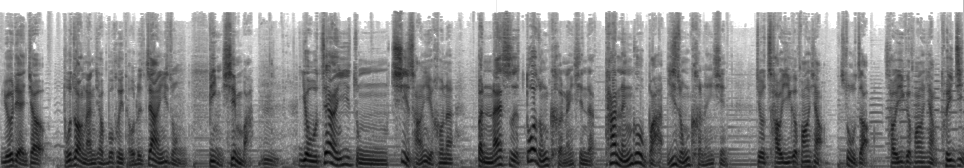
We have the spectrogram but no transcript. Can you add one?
有点叫不撞南墙不回头的这样一种秉性吧。嗯，有这样一种气场以后呢，本来是多种可能性的，它能够把一种可能性。就朝一个方向塑造，朝一个方向推进。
